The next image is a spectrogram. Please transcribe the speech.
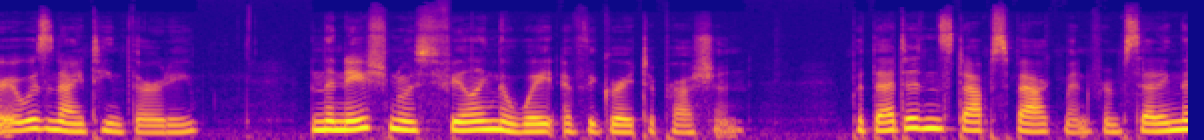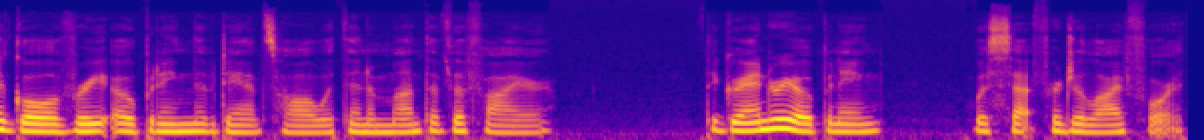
it was 1930, and the nation was feeling the weight of the Great Depression. But that didn't stop Spackman from setting the goal of reopening the dance hall within a month of the fire. The grand reopening was set for July 4th.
